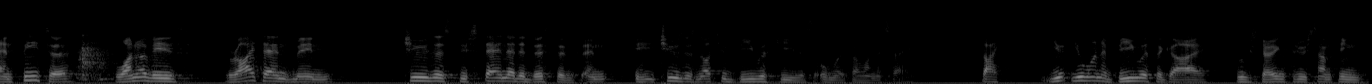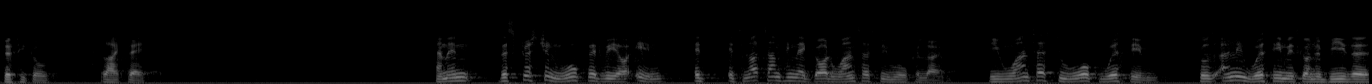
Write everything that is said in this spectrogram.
And Peter, one of his right hand men chooses to stand at a distance and he chooses not to be with Jesus, almost, I want to say. Like you, you want to be with the guy who's going through something difficult like that. And then this Christian walk that we are in, it, it's not something that God wants us to walk alone. He wants us to walk with Him because only with Him is going to be the,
